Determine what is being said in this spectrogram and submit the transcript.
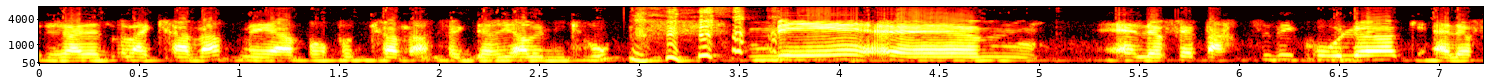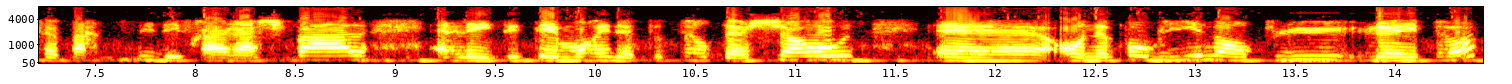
j'allais dire la cravate, mais elle n'a pas de cravate, fait que derrière le micro. mais elle a fait partie des colocs, elle a fait partie des frères à cheval, elle a été témoin de toutes sortes de choses. Euh, on n'a pas oublié non plus le hip-hop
